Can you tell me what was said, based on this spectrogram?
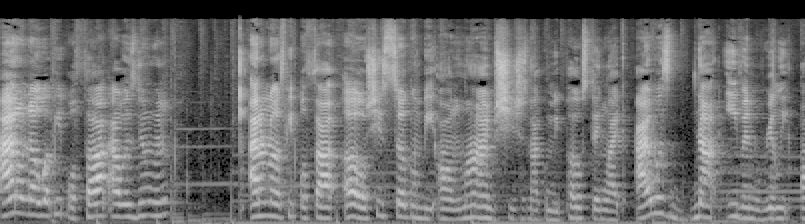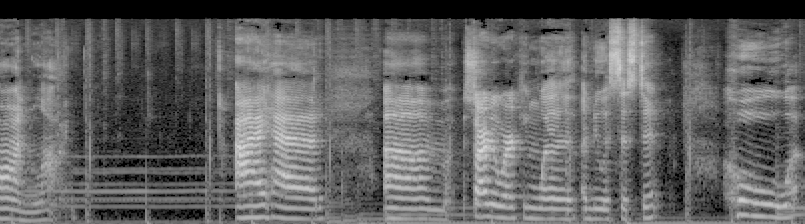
I don't know what people thought I was doing. I don't know if people thought, oh, she's still gonna be online, she's just not gonna be posting. Like, I was not even really online. I had um, started working with a new assistant who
